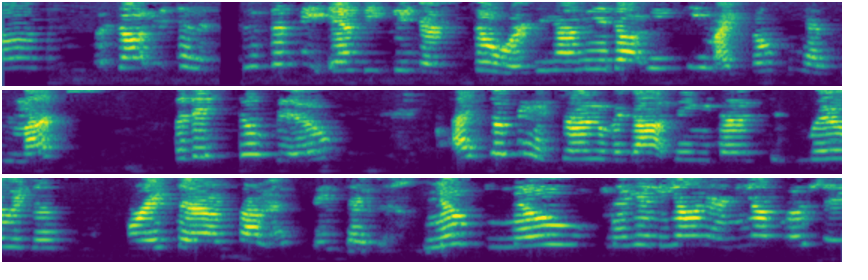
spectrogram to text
Um, Adopt uh, NewFissy and Bethink are still working on the Adopt Me team. I don't think as much, but they still do. I still think it's wrong of Adopt Me though to literally just break their own promise. They said no, no Mega Neon or Neon Potion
